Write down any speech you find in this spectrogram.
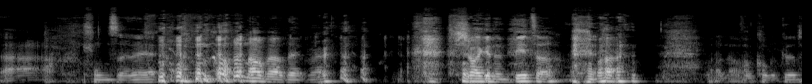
Ah, I wouldn't say that. I don't know about that, bro. Striking them better, but I don't know if I'll call it good.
